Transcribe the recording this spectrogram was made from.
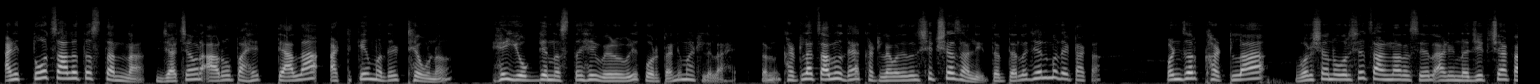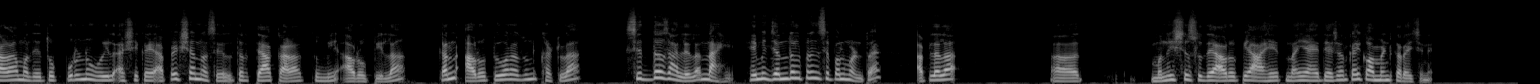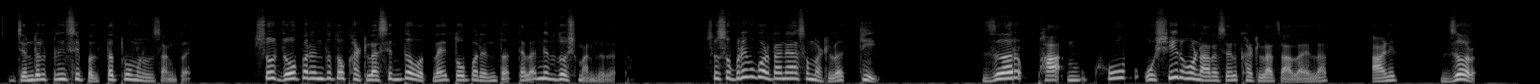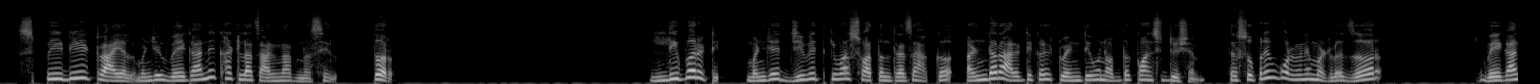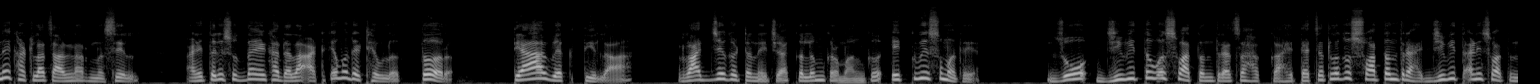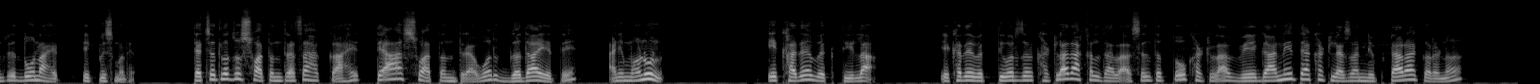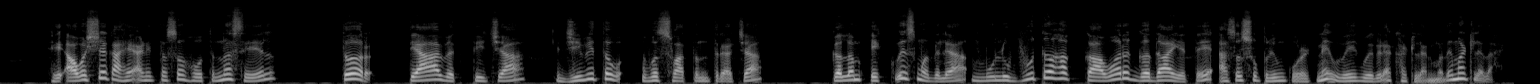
आणि तो चालत असताना ज्याच्यावर आरोप आहे त्याला अटकेमध्ये ठेवणं हे योग्य नसतं हे वेळोवेळी कोर्टाने म्हटलेलं आहे. कारण खटला चालू द्या खटल्यामध्ये जर शिक्षा झाली तर त्याला जेलमध्ये टाका. पण जर खटला वर्षानुवर्ष चालणार असेल आणि नजीकच्या काळामध्ये तो पूर्ण होईल अशी काही अपेक्षा नसेल तर त्या काळात तुम्ही आरोपीला कारण आरोपीवर अजून खटला सिद्ध झालेला नाही. हे मी जनरल प्रिन्सिपल म्हणतो आहे आपल्याला मनुष्य सुद्धा आरोपी आहेत नाही आहेत याच्यावर काही कॉमेंट करायची नाही. जनरल प्रिन्सिपल तत्व म्हणून सांगतोय. सो जोपर्यंत तो खटला सिद्ध होत नाही तोपर्यंत त्याला निर्दोष मानलं जातं. सो सुप्रीम कोर्टाने असं म्हटलं की जर फा खूप उशीर होणार असेल खटला चालायला आणि जर स्पीडी ट्रायल म्हणजे वेगाने खटला चालणार नसेल तर लिबर्टी म्हणजे जीवित किंवा स्वातंत्र्याचा हक्क under article twenty one of the constitution. तर सुप्रीम कोर्टाने म्हटलं जर वेगाने खटला चालणार नसेल आणि तरीसुद्धा एखाद्याला अटकेमध्ये ठेवलं तर त्या व्यक्तीला राज्यघटनेच्या कलम क्रमांक एकवीसमध्ये जो जीवित व स्वातंत्र्याचा हक्क आहे त्याच्यातला जो स्वातंत्र्य आहे जीवित आणि स्वातंत्र्य दोन आहेत एकवीसमध्ये त्याच्यातला जो स्वातंत्र्याचा हक्क आहे त्या स्वातंत्र्यावर गदा येते आणि म्हणून एखाद्या व्यक्तीला एखाद्या व्यक्तीवर जर खटला दाखल झाला असेल तर तो खटला वेगाने त्या खटल्याचा निपटारा करणं हे आवश्यक आहे आणि तसं होत नसेल तर त्या व्यक्तीच्या जीवित व स्वातंत्र्याच्या कलम एकवीस मधल्या मूलभूत हक्कावर गदा येते असं सुप्रीम कोर्टने वेगवेगळ्या खटल्यांमध्ये म्हटलेलं आहे.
